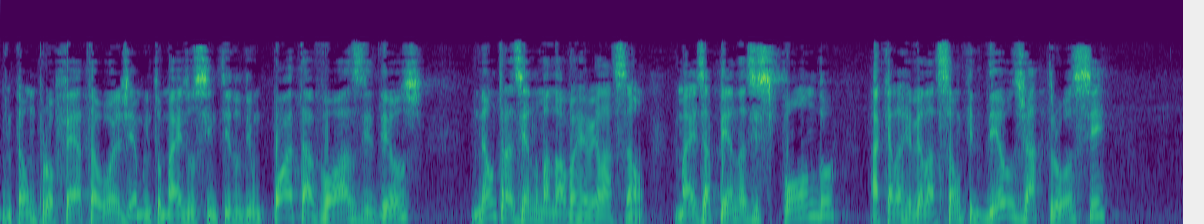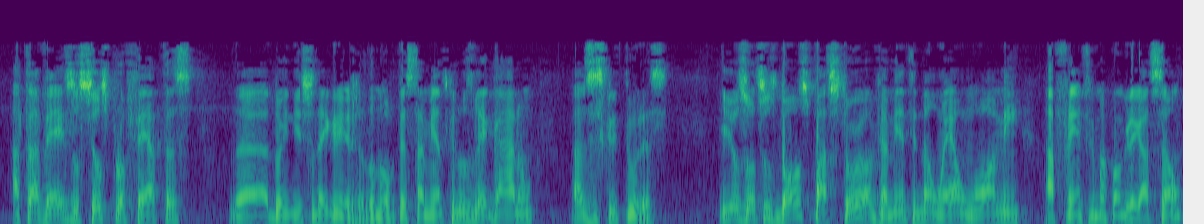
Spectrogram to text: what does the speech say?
Então, um profeta hoje é muito mais no sentido de um porta-voz de Deus, não trazendo uma nova revelação, mas apenas expondo aquela revelação que Deus já trouxe através dos seus profetas uh, do início da igreja, do Novo Testamento, que nos legaram as Escrituras. E os outros dons, pastor, obviamente, não é um homem à frente de uma congregação,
